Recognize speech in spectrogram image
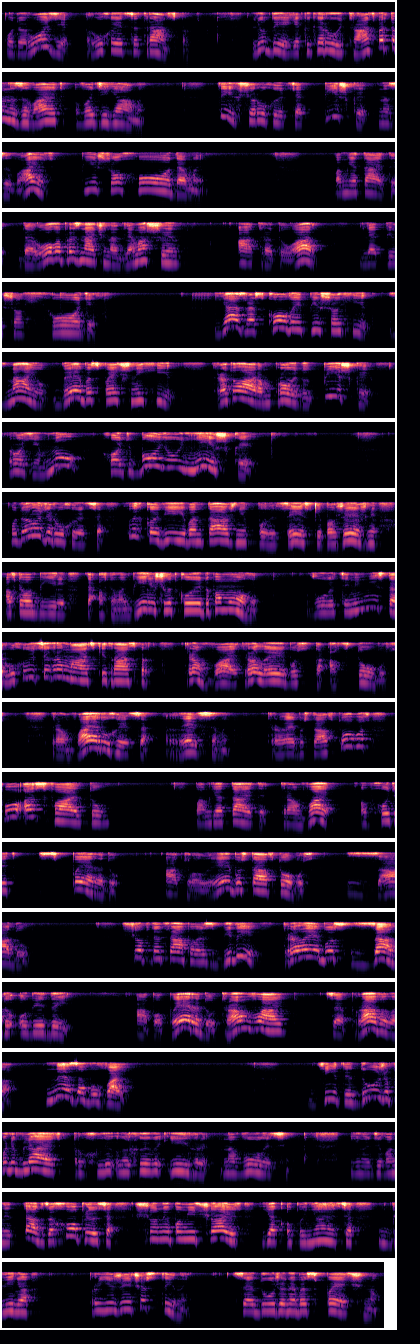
По дорозі рухається транспорт. Людей, які керують транспортом, називають водіями. Тих, що рухаються пішки, називають пішоходами. Пам'ятайте, дорога призначена для машин, а тротуар для пішоходів. Я зразковий пішохід. Знаю, де безпечний хід. Тротуаром пройду пішки, розімну ходьбою ніжки. По дорозі рухаються легкові, вантажні, поліцейські, пожежні автомобілі та автомобілі швидкої допомоги. Вулицями міста рухаються громадський транспорт, трамвай, тролейбус та автобус. Трамвай рухається рельсами, тролейбус та автобус по асфальту. Пам'ятайте, трамвай обходять спереду, а тролейбус та автобус ззаду. Щоб не трапилось біди, тролейбус ззаду обійди, а попереду трамвай. Це правило не забувай. Діти дуже полюбляють рухливі ігри на вулиці. Іноді вони так захоплюються, що не помічають, як опиняються біля проїжджої частини. Це дуже небезпечно.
